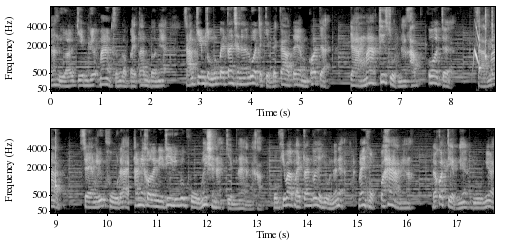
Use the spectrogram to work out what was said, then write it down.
นะเหลือเกมเยอะมากสำหรับไบตันตอนนี้สามเกมสมมุติไบตันชนะรวดจะเก็บได้ 9 แต้มก็จะอย่างมากที่สุดนะครับ ก็จะสามารถ แซงลิเวอร์พูลได้ ถ้าในกรณีที่ลิเวอร์พูลไม่ชนะเกมหน้านะครับ ผมคิดว่าไบรตันก็จะอยู่นั่นเนี่ย ไม่ 6 ก็5เนี่ยนะแล้วก็7เนี่ยอยู่เนี่ย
